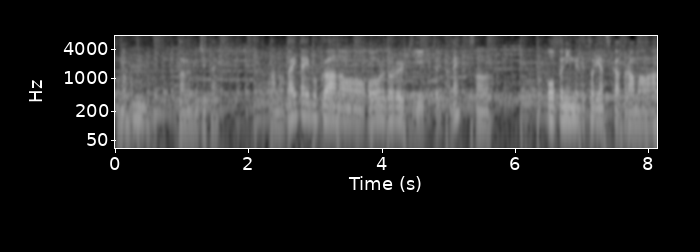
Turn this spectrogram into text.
このうん。番組自体。あの、大体僕はあの、オールドルーキーというかね、その、オープニングで取り扱うドラマは、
